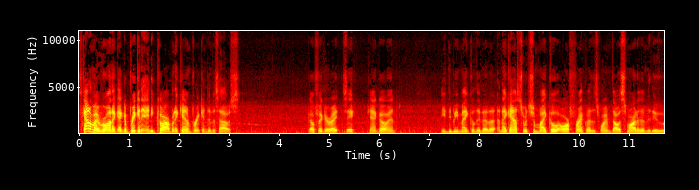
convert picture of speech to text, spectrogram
it's kind of ironic. I could break into any car, but I can't break into this house. Go figure, right? See? Can't go in. Need to be Michael, da, da, da. and I can't switch to Michael or Franklin at this point. That was smart of them to do.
